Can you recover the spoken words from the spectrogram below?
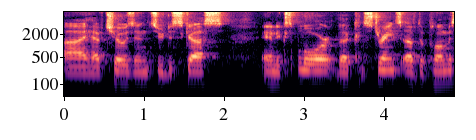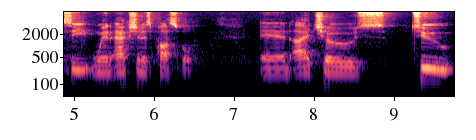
I have chosen to discuss and explore the constraints of diplomacy when action is possible. And I chose two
